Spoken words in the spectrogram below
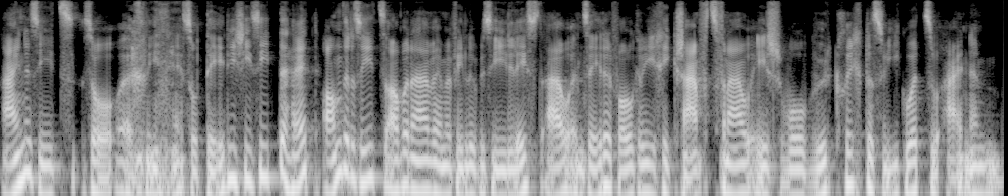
einerseits so eine kleine esoterische Seite hat, andererseits aber auch, wenn man viel über sie liest, auch eine sehr erfolgreiche Geschäftsfrau ist, wo wirklich das Weingut zu einem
